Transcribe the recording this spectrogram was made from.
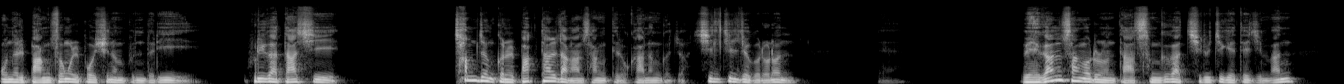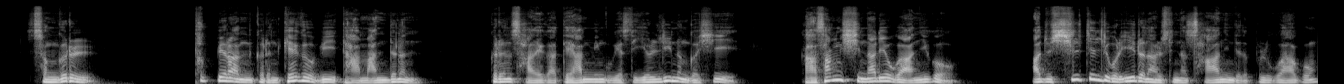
오늘 방송을 보시는 분들이 우리가 다시 참정권을 박탈당한 상태로 가는 거죠. 실질적으로는 예. 외관상으로는 다 선거가 치러지게 되지만 선거를 특별한 그런 계급이 다 만드는 그런 사회가 대한민국에서 열리는 것이 가상 시나리오가 아니고 아주 실질적으로 일어날 수 있는 사안인데도 불구하고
